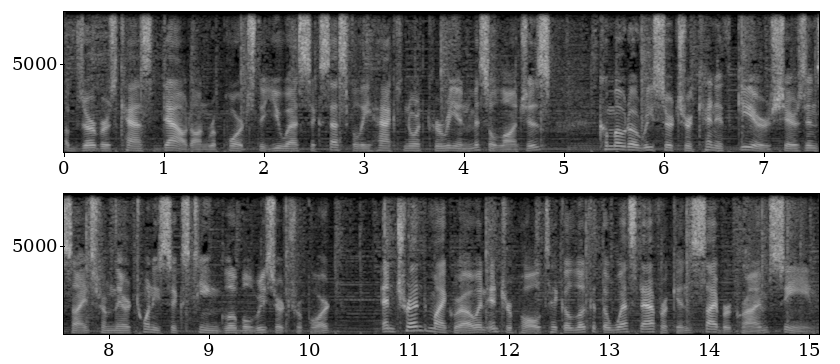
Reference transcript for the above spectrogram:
Observers cast doubt on reports the U.S. successfully hacked North Korean missile launches. Comodo researcher Kenneth Geers shares insights from their 2016 Global Research Report. And Trend Micro and Interpol take a look at the West African cybercrime scene.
